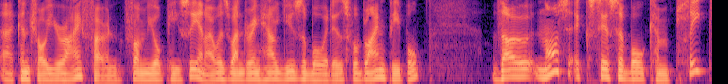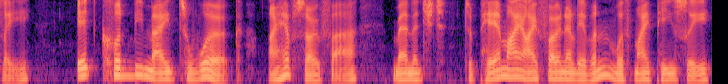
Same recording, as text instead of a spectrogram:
uh, control your iPhone from your PC, and I was wondering how usable it is for blind people. Though not accessible completely, it could be made to work. I have so far managed to pair my iPhone 11 with my PC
